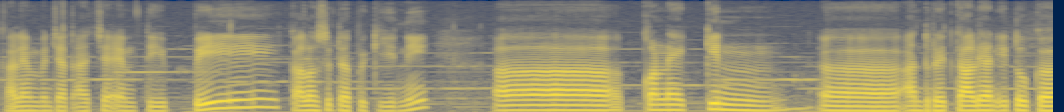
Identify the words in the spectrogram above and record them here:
Kalian pencet aja MTP kalau sudah begini uh, konekin uh, Android kalian itu ke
